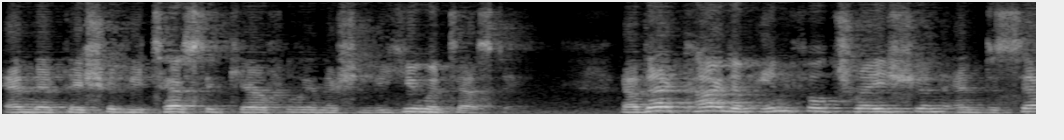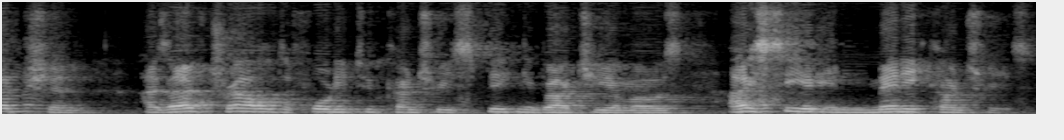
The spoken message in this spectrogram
and that they should be tested carefully and there should be human testing. Now, that kind of infiltration and deception, as I've traveled to 42 countries speaking about GMOs, I see it in many countries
